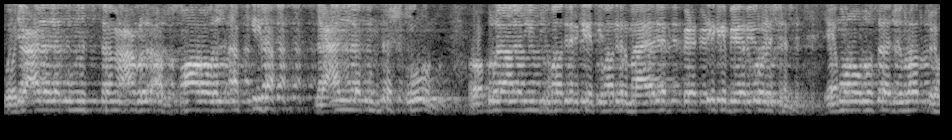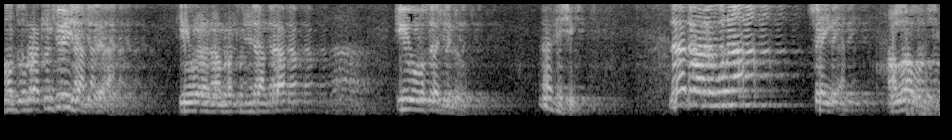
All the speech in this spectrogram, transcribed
ওয়া জা'আলা লাকুম আস-সাম'a ওয়াল আবসারা ওয়াল আফইদা, লা'আল্লাকুম তাশকুরুন। রব্বুল আলামিন তোমাদেরকে, তোমাদের মায়ের পেট থেকে বের করেছেন। এমন অবস্থায় তোমরা, যখন তোমরা কিছুই জানতে না। কি বলেন, আমরা কিছু জানতাম? কি অবস্থা ছিল? না কিছু লা তা'লামুনা শাইআন আল্লাহ বলছে।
